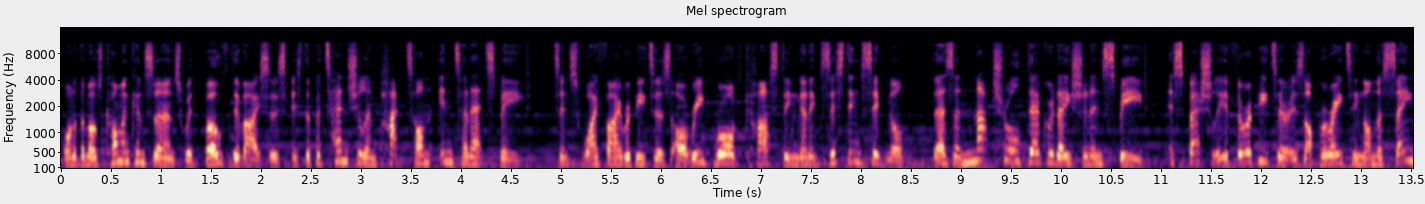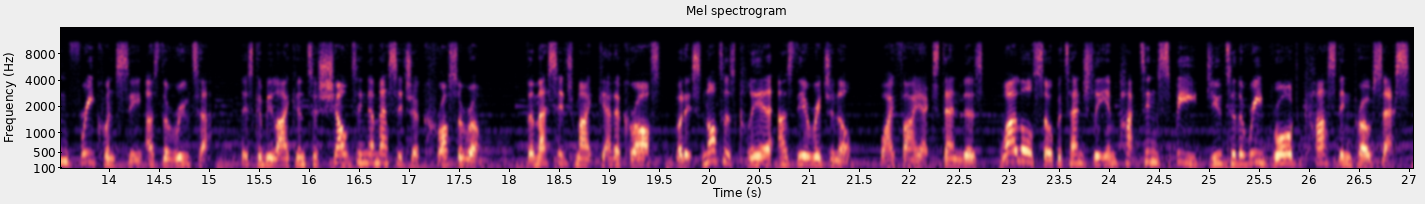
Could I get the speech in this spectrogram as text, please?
One of the most common concerns with both devices is the potential impact on internet speed. Since Wi-Fi repeaters are rebroadcasting an existing signal, there's a natural degradation in speed, especially if the repeater is operating on the same frequency as the router. This can be likened to shouting a message across a room. The message might get across, but it's not as clear as the original. Wi-Fi extenders, while also potentially impacting speed due to the rebroadcasting process,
